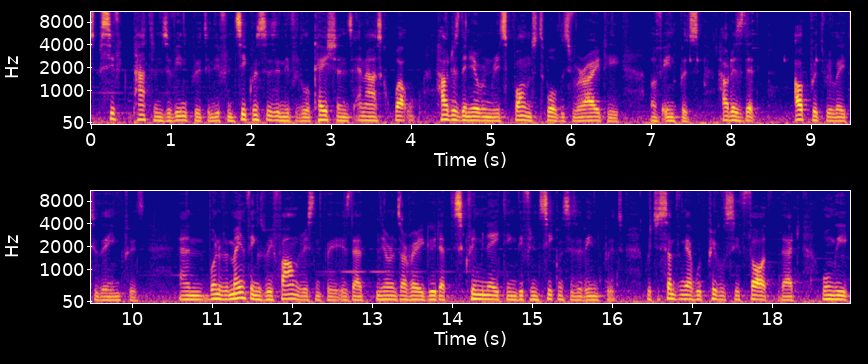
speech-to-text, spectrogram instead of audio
specific patterns of input in different sequences in different locations and ask, well, how does the neuron respond to all this variety of inputs? How does that output relate to the input? And one of the main things we found recently is that neurons are very good at discriminating different sequences of input, which is something that we previously thought that only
